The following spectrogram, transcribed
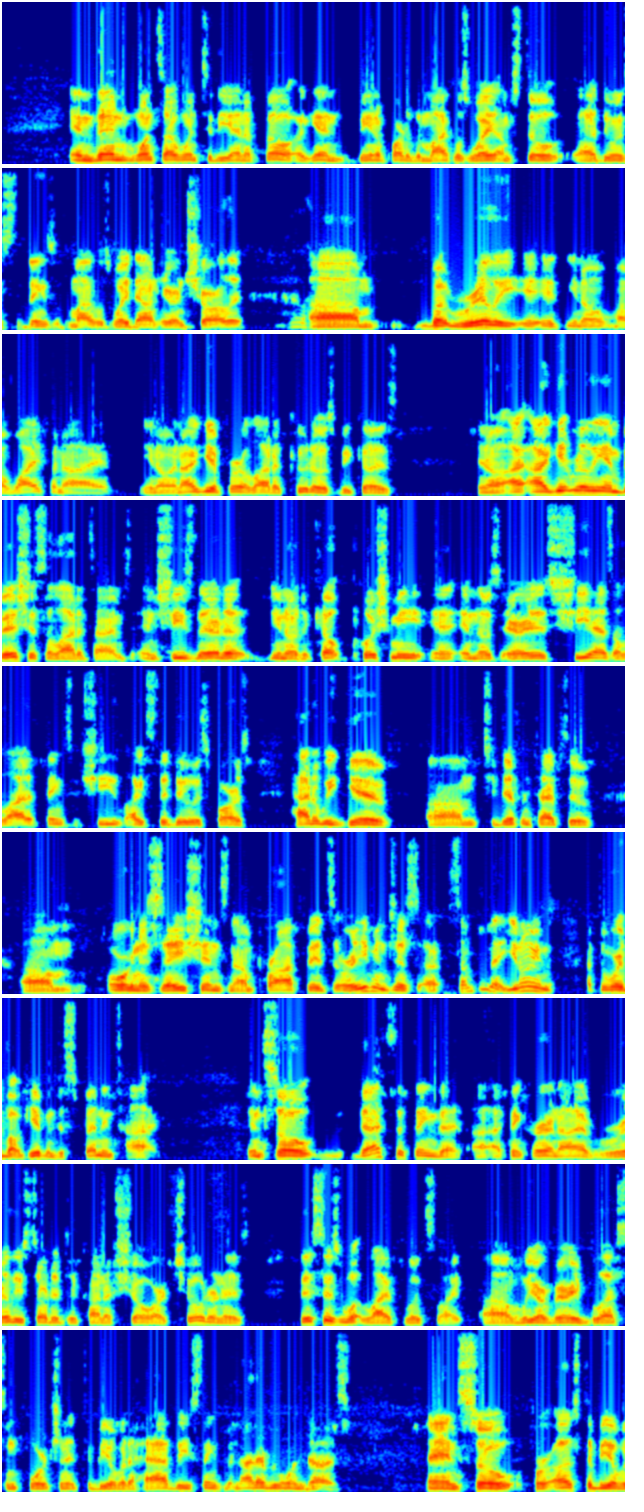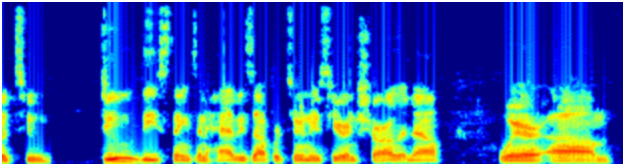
And then once I went to the NFL, again, being a part of the Michaels Way, I'm still uh, doing some things with Michaels Way down here in Charlotte. Um, but really, it, it, you know, my wife and I, you know, and I give her a lot of kudos because, you know, I, I get really ambitious a lot of times, and she's there to, you know, to help push me in, in those areas. She has a lot of things that she likes to do as far as how do we give um, to different types of um, organizations, nonprofits, or even just uh, something that you don't even have to worry about giving, just spending time and so that's the thing that I think her and I have really started to kind of show our children is this is what life looks like. Um, we are very blessed and fortunate to be able to have these things, but not everyone does. And so for us to be able to do these things and have these opportunities here in Charlotte now, where um,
